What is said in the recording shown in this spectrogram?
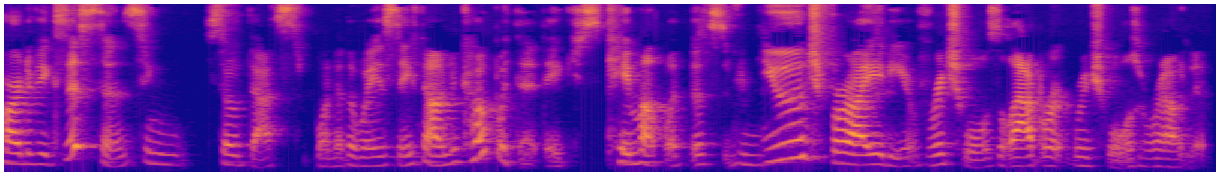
part of existence. And so that's one of the ways they found to cope with it. They just came up with this huge variety of rituals, elaborate rituals around it.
